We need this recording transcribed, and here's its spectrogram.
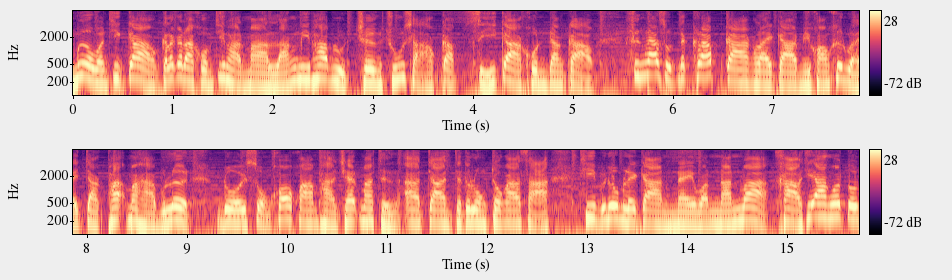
เมื่อวันที่ 9 กรกฎาคมที่ผ่านมาหลังมีภาพหลุดเชิงชู้สาวกับสีกาคนดังกล่าว ซึ่งล่าสุดนะครับ กลางรายการมีความเคลื่อนไหวจากพระมหาบุญเลิศ โดยส่งข้อความผ่านแชทมาถึงอาจารย์จตุรงจงอาสาที่ไปร่วมรายการในวันนั้นว่าข่าวที่อ้างว่าตน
